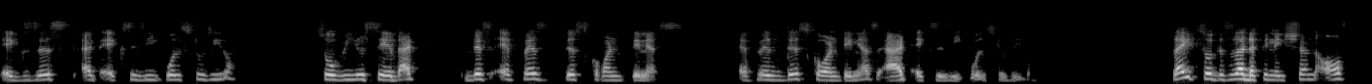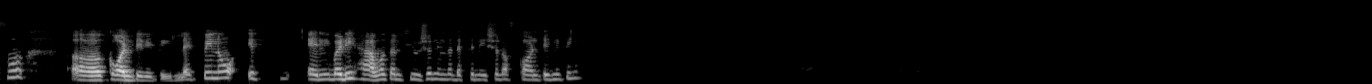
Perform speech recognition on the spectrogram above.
exist at x is equals to 0. So we'll say that this f is discontinuous. f is discontinuous at x is equals to 0. Right? So this is a definition of uh, continuity. Let me know if anybody have a confusion in the definition of continuity.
